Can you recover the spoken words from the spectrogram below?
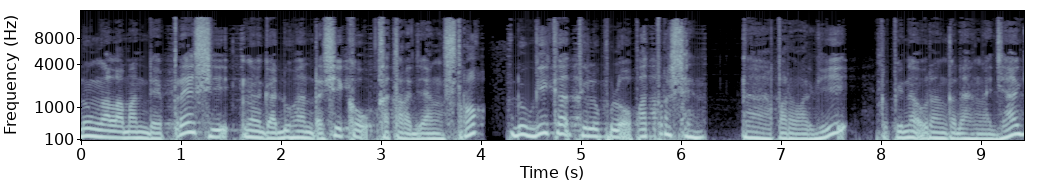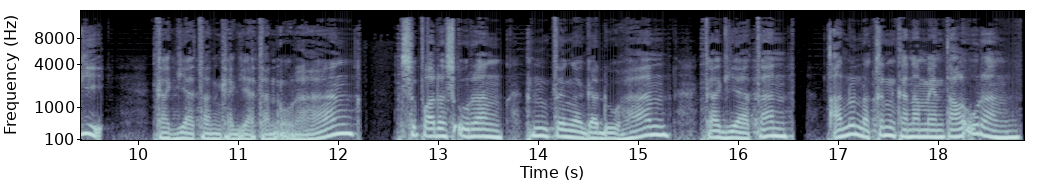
nu ngalaman depresi ngagaduhan resiko katarajang stroke dugi ka 34% nah parwargi kepina orang kedah ngajagi kagiatan-kagiatan orang supados orang hente ngagaduhan kagiatan anu neken karena mental orang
